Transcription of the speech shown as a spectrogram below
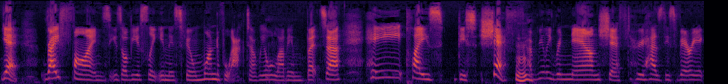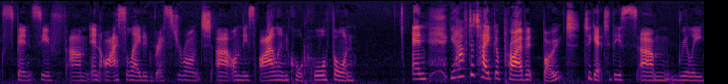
yeah, Ralph Fiennes is obviously in this film, wonderful actor, we all love him, but uh, he plays this chef, a really renowned chef who has this very expensive um, and isolated restaurant uh, on this island called Hawthorn and you have to take a private boat to get to this um, really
